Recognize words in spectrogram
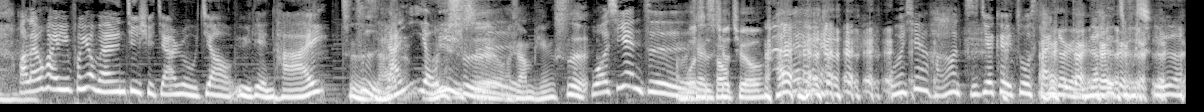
好，来欢迎朋友们继续加入教育电台，自然有意思。我是平视，我是燕子，我是秋秋。我们现在好像直接可以做三个人的 主持了。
